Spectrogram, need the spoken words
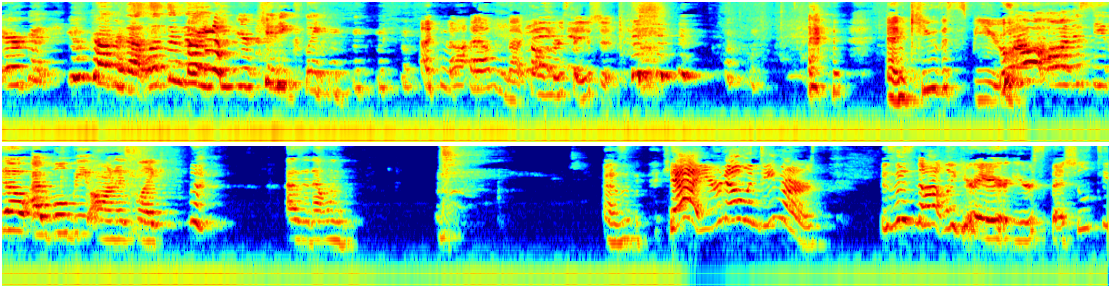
Erica, you cover that. Let them know you keep your kitty clean. I'm not having that conversation. and cue the You spew. know, what, honesty though, I will be honest. Like, as an Ellen As, yeah, you're an L&D nurse. Is this not like your your, your specialty?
